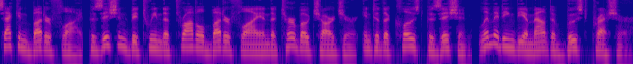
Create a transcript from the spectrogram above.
second butterfly positioned between the throttle butterfly and the turbocharger into the closed position, limiting the amount of boost pressure.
